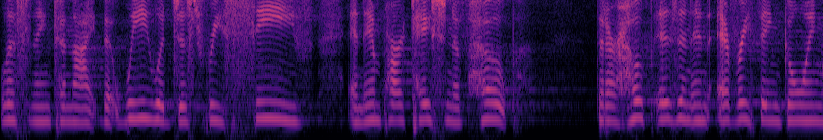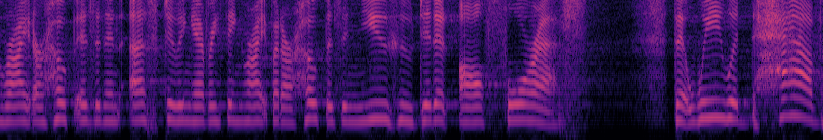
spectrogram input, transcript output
listening tonight that we would just receive an impartation of hope that our hope isn't in everything going right. Our hope isn't in us doing everything right, but our hope is in you who did it all for us. That we would have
